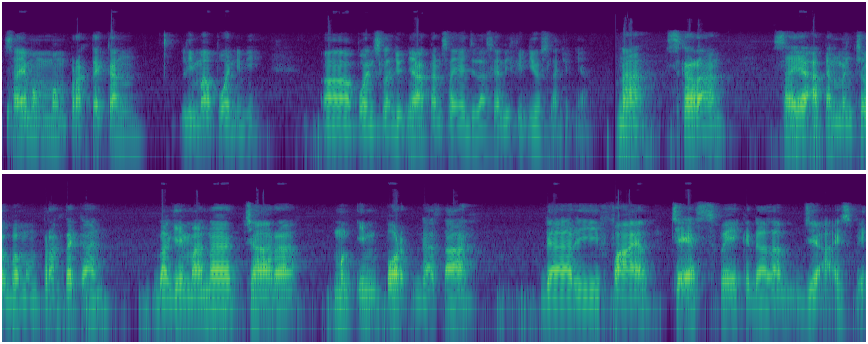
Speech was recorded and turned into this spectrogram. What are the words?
Saya mempraktekkan 5 poin ini. Uh, poin selanjutnya akan saya jelaskan di video selanjutnya. Nah, sekarang saya akan mencoba mempraktekkan bagaimana cara mengimport data dari file CSV ke dalam JASB.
